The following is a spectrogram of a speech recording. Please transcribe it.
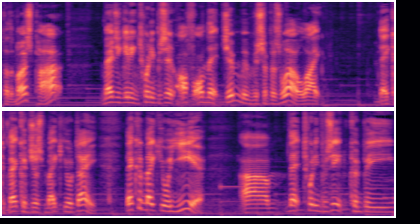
for the most part. Imagine getting 20% off on that gym membership as well. Like, that could that could just make your day. That could make your year. Um, that twenty percent could be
